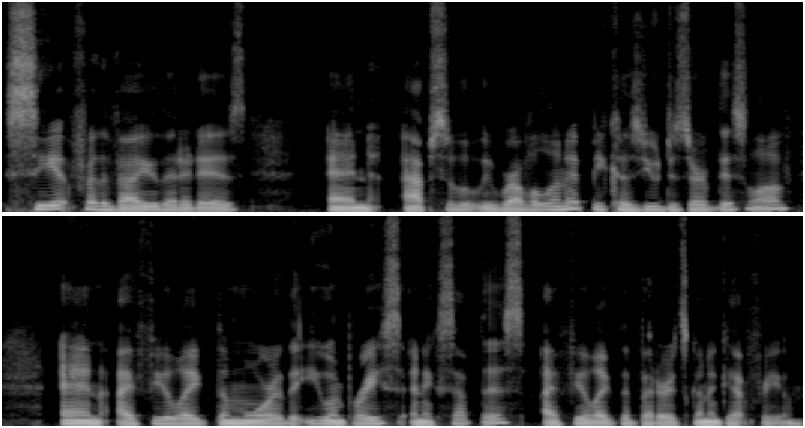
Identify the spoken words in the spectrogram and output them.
See it for the value that it is and absolutely revel in it because you deserve this love. And i feel like the more that you embrace and accept this i feel like the better it's going to get for you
